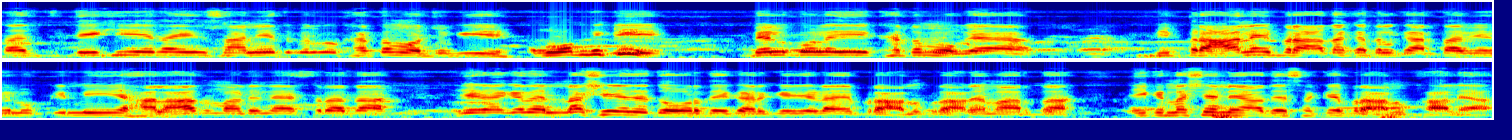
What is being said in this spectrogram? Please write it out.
ਤਾਂ ਦੇਖੀਏ ਤਾਂ ਇਨਸਾਨੀਅਤ ਬਿਲਕੁਲ ਖਤਮ ਹੋ ਚੁੱਕੀ ਹੈ ਰੋਕ ਦਿੱਤੀ? ਬਿਲਕੁਲ ਹੀ ਖਤਮ ਹੋ ਗਿਆ। ਵੀ ਭਰਾ ਨੇ ਭਰਾ ਦਾ ਕਤਲ ਕਰਤਾ ਵੇਖ ਲਓ ਕਿੰਨੀ ਹਾਲਾਤ ਮਾੜੇ ਨੇ। ਇਸ ਤਰ੍ਹਾਂ ਦਾ ਜਿਹੜਾ ਕਹਿੰਦਾ ਨਸ਼ੇ ਦੇ ਦੌਰ ਦੇ ਕਰਕੇ ਜਿਹੜਾ ਇਹ ਭਰਾ ਨੂੰ ਭਰਾ ਨੇ ਮਾਰਤਾ ਇੱਕ ਨਸ਼ੇ ਨੇ ਆਪਦੇ ਸਕੇ ਭਰਾ ਨੂੰ ਖਾ ਲਿਆ।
